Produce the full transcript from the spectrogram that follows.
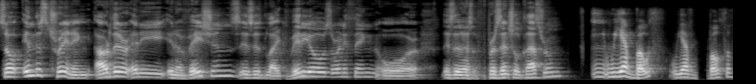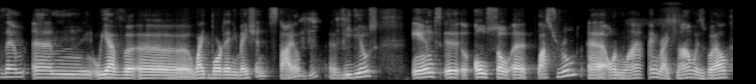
So in this training, are there any innovations? Is it like videos or anything, or is it a presential classroom? We have both. We have both of them. Um, we have uh, uh, whiteboard animation style mm-hmm. Uh, mm-hmm. videos, and uh, also a classroom uh, online right now as well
